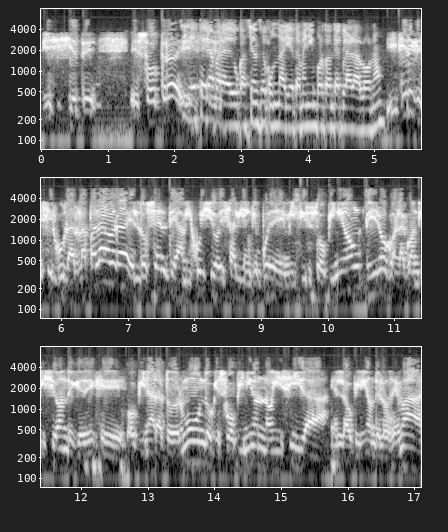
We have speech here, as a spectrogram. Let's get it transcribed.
17 es otra. Y este era este, para educación secundaria, también importante aclararlo, ¿no? y tiene que circular la palabra, el docente a mi juicio es alguien que puede emitir su opinión, pero con la condición de que deje opinar a todo el mundo, que su opinión no incida en la opinión de los demás.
